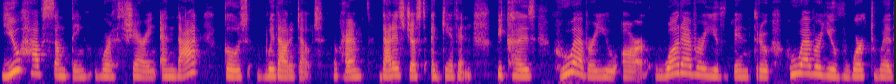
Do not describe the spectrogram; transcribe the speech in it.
you have something worth sharing, and that goes without a doubt. Okay. That is just a given because whoever you are, whatever you've been through, whoever you've worked with,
